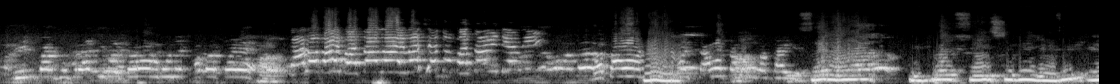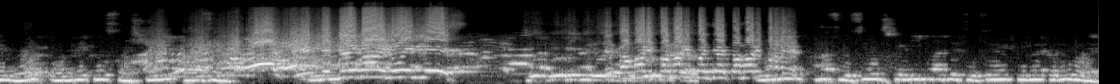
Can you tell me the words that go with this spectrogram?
સ્ક્રીન પર ગુજરાતીમાં કરો અમને ખબર પડે ચાલો ભાઈ બતાવવા આવ્યા છે તો બતાવી દેવી બતાવો ચાલો તમે બતાવીએ Sir, our people choose to be lazy and work only to sustain ourselves. English નહીં ભાઈ નો ઇંગ્લિશ એ તમારી તમારી પંચાયત તમારી પાસે આ સોશિયલ સ્ટડીમાં જે સોસાયટીને કર્યું હોય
